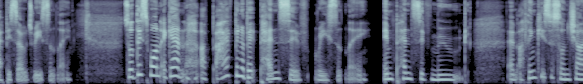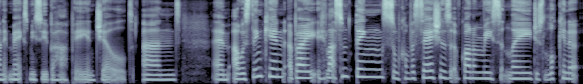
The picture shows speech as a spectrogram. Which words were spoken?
episodes recently. So this one again, I, have been a bit pensive recently, in pensive mood. Um, I think it's the sunshine; it makes me super happy and chilled. And um, I was thinking about like some things, some conversations that have gone on recently, just looking at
